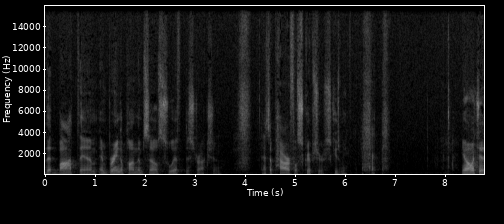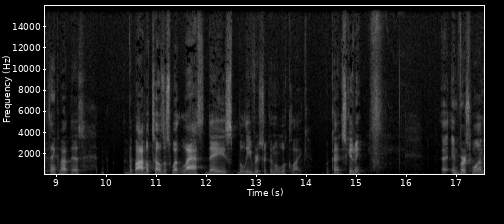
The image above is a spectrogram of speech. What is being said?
that bought them, and bring upon themselves swift destruction. That's a powerful scripture. Excuse me. You know, I want you to think about this. The Bible tells us what last days believers are going to look like. Okay, excuse me. Uh, in verse 1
